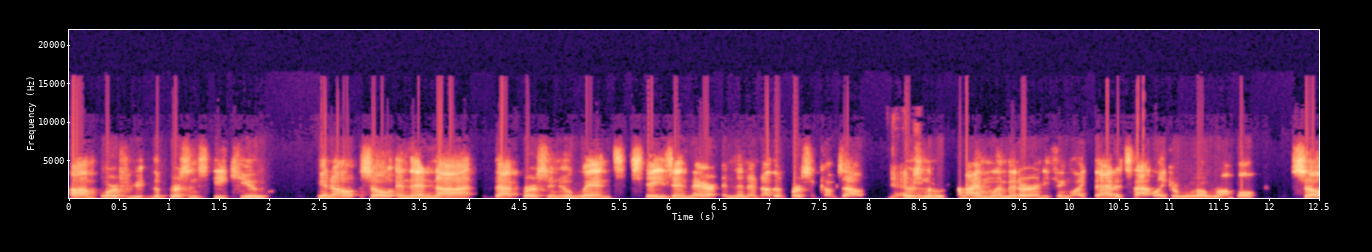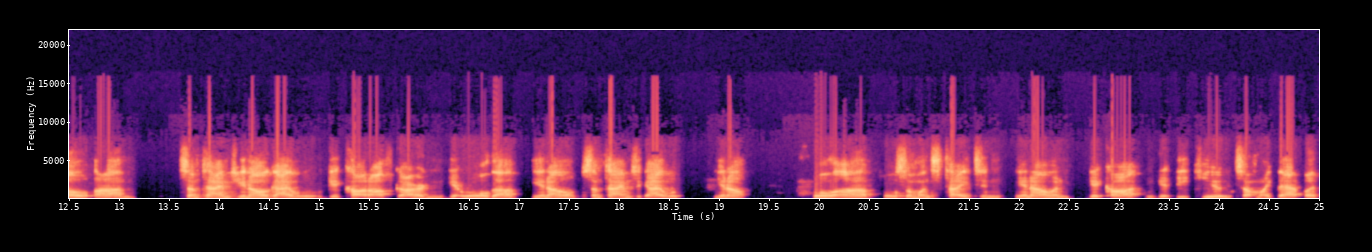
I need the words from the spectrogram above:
um, or if you, the person's DQ'd, you know. So and then uh, that person who wins stays in there, and then another person comes out. yeah, I There's mean, no time limit or anything like that. It's not like a Royal Rumble. So um, sometimes you know a guy will get caught off guard and get rolled up. You know, sometimes a guy will you know pull uh, pull someone's tights and you know and get caught and get DQ'd, something like that. But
